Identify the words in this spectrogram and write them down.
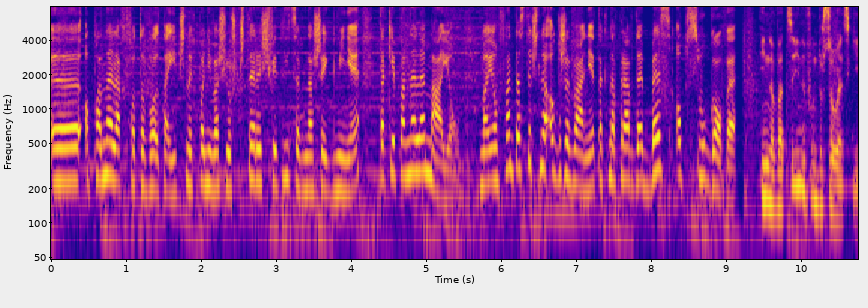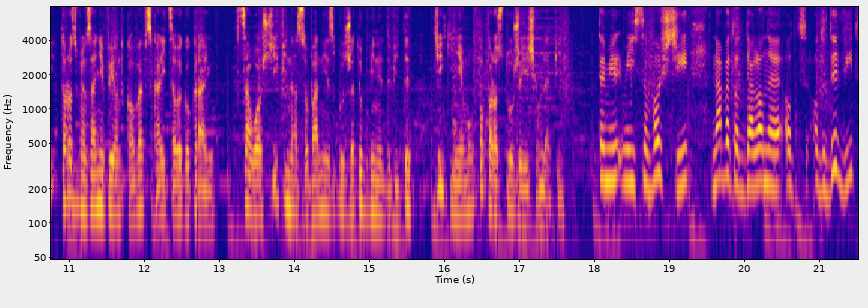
e, o panelach fotowoltaicznych, ponieważ już cztery świetlice w naszej gminie takie panele mają. Mają fantastyczne ogrzewanie, tak naprawdę bezobsługowe. Innowacyjny Fundusz Sołecki to rozwiązanie wyjątkowe w skali całego kraju. W całości finansowany jest z budżetu gminy Dwity, dzięki niemu po prostu żyje się lepiej. Te mie- miejscowości, nawet oddalone od, od Dywit,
